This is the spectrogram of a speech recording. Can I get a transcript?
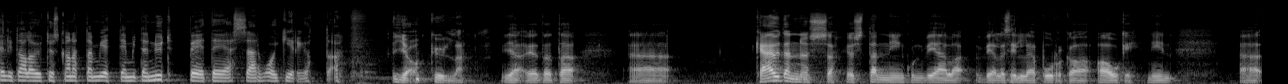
Eli taloyhtiössä kannattaa miettiä, mitä nyt PTSR voi kirjoittaa. Joo, kyllä. Ja, ja tota, ää, käytännössä, jos tämän niin kuin vielä, vielä sillä purkaa auki, niin ää,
